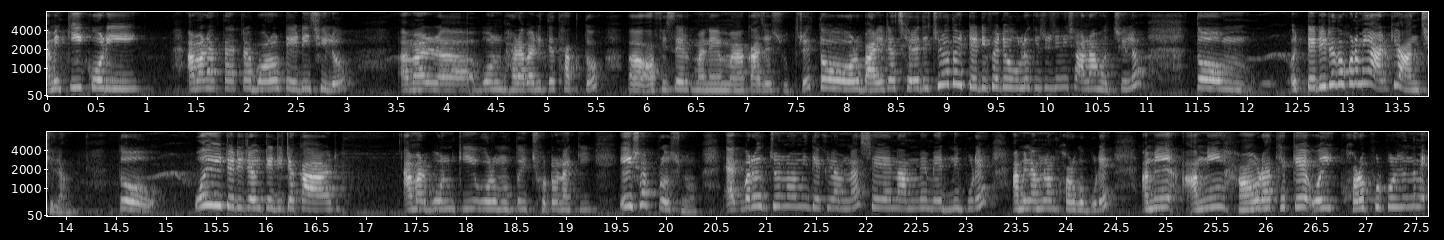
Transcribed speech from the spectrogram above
আমি কি করি? আমার একটা একটা বড় টেডি ছিল। আমার বোন ভাড়া বাড়িতে থাকতো অফিসের মানে কাজের সূত্রে। তো ওর বাড়িটা ছেড়ে দিচ্ছিল। তো ওই টেডি ফেডি ওগুলো কিছু জিনিস আনা হচ্ছিল। তো ওই টেডিটা তখন আমি আর কি আনছিলাম। তো ওই টেডিটা ওই টেডিটা কার? আমার বোন কি, ওর মতোই ছোট নাকি? এই সব প্রশ্ন। একবারের জন্য আমি দেখলাম না, সে নামবে মেদিনীপুরে, আমি নামলাম খড়গপুরে। আমি আমি হাওড়া থেকে ওই খড়গপুর পর্যন্ত আমি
